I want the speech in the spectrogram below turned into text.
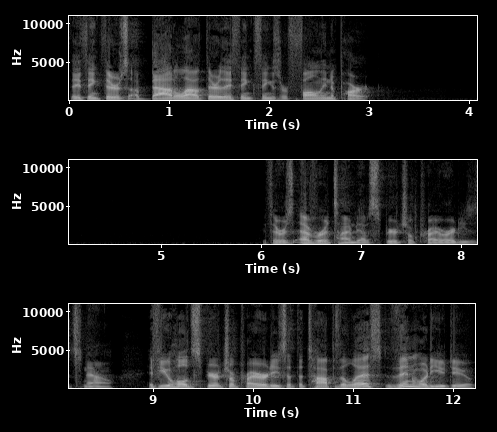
They think there's a battle out there, they think things are falling apart. If there was ever a time to have spiritual priorities, it's now. If you hold spiritual priorities at the top of the list, then what do you do?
